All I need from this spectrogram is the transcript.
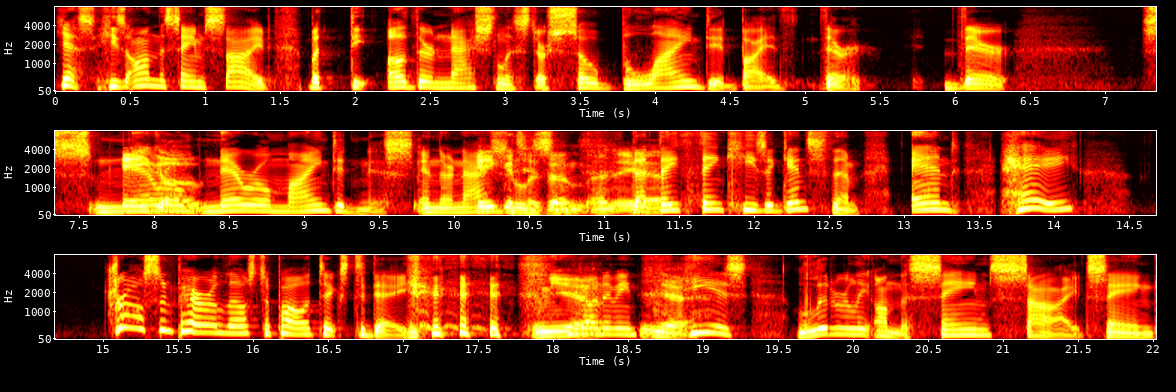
Yes, he's on the same side, but the other nationalists are so blinded by their their narrow narrow mindedness in their nationalism and- yeah. that they think he's against them. And hey, draw some parallels to politics today. you know what I mean? Yeah. He is literally on the same side, saying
